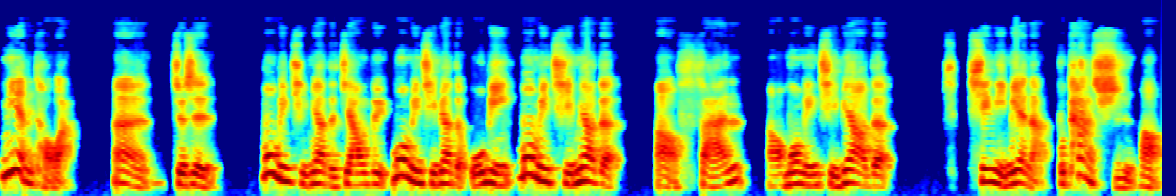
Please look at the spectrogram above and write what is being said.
念头啊，嗯，就是莫名其妙的焦虑，莫名其妙的无名，莫名其妙的啊烦啊，莫名其妙的心里面啊不踏实哈、啊，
